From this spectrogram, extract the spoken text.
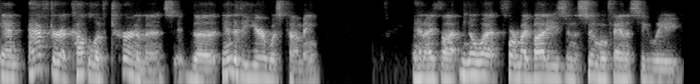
And after a couple of tournaments, the end of the year was coming. And I thought, you know what, for my buddies in the Sumo Fantasy League,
